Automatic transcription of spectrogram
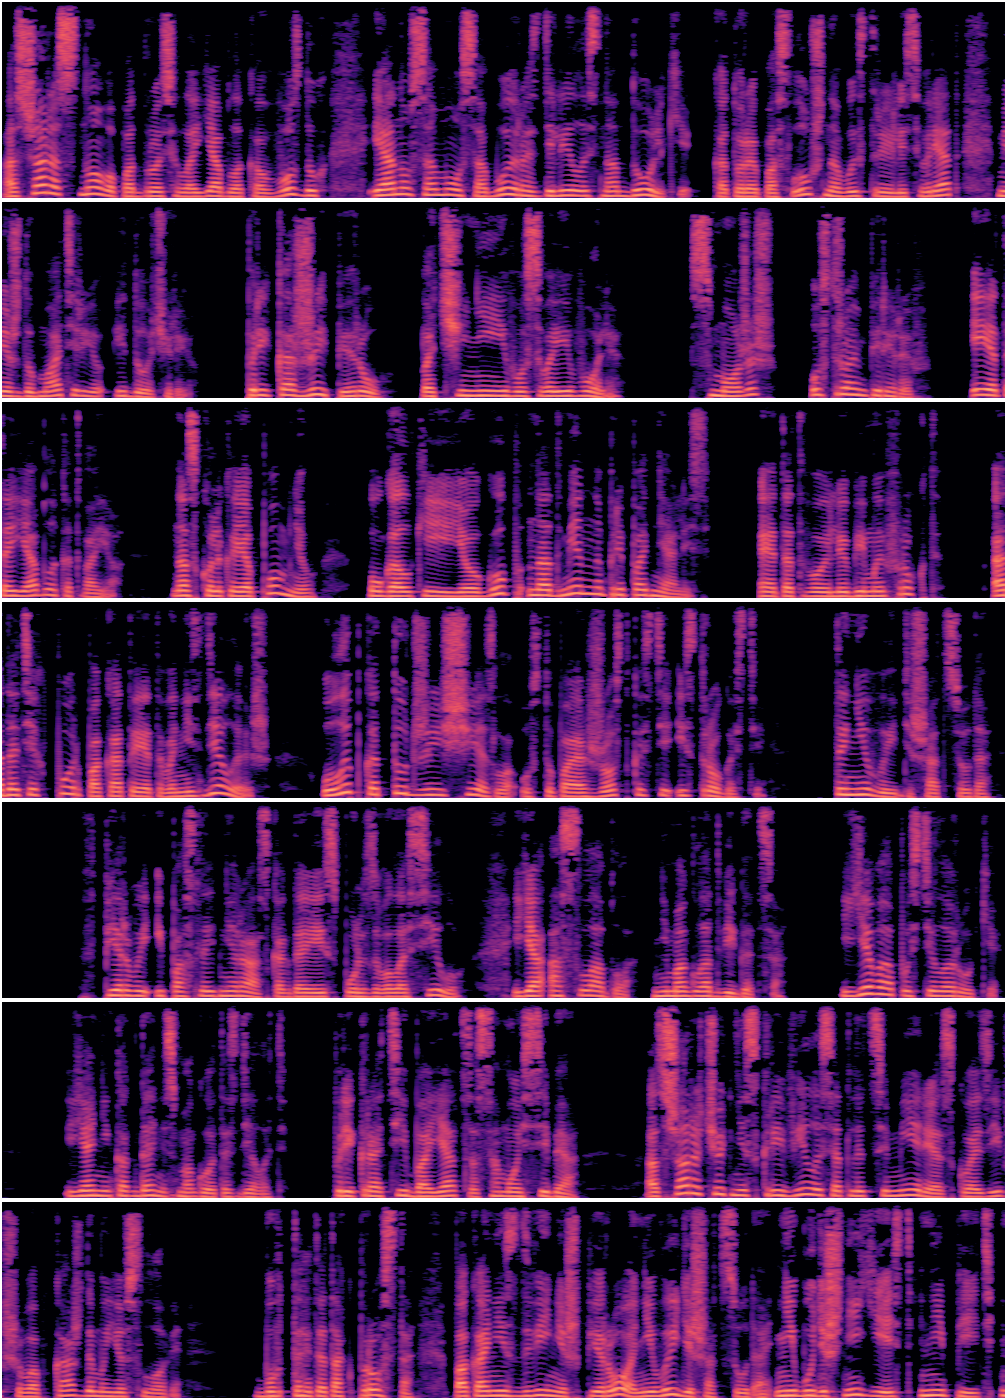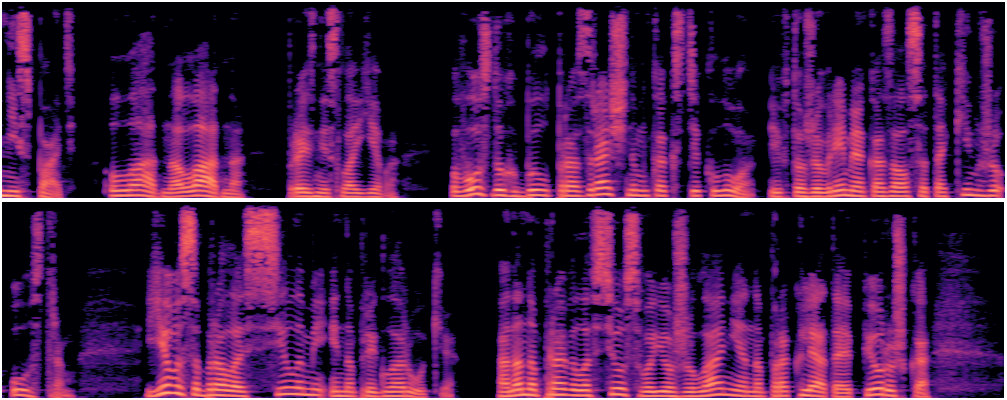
Асшара снова подбросила яблоко в воздух, и оно само собой разделилось на дольки, которые послушно выстроились в ряд между матерью и дочерью. «Прикажи Перу, подчини его своей воле. Сможешь? Устроим перерыв. И это яблоко твое. Насколько я помню, уголки ее губ надменно приподнялись. Это твой любимый фрукт. А до тех пор, пока ты этого не сделаешь, улыбка тут же исчезла, уступая жесткости и строгости – ты не выйдешь отсюда. В первый и последний раз, когда я использовала силу, я ослабла, не могла двигаться. Ева опустила руки. Я никогда не смогу это сделать. Прекрати бояться самой себя. Асшара чуть не скривилась от лицемерия, сквозившего в каждом ее слове. Будто это так просто. Пока не сдвинешь перо, не выйдешь отсюда, не будешь ни есть, ни пить, ни спать. Ладно, ладно, произнесла Ева. Воздух был прозрачным, как стекло, и в то же время оказался таким же острым. Ева собралась силами и напрягла руки. Она направила все свое желание на проклятое перышко,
